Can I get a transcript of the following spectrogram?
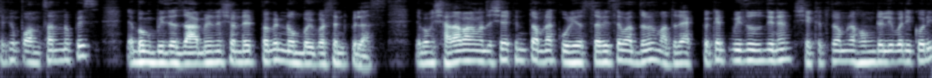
থেকে পঞ্চান্ন পিস এবং বীজের জার্মিনেশন রেট পাবেন নব্বই পার্সেন্ট প্লাস এবং সারা বাংলাদেশে কিন্তু আমরা কুরিয়ার সার্ভিসের মাধ্যমে মাত্র এক প্যাকেট বীজও যদি নেন সেক্ষেত্রে আমরা হোম ডেলিভারি করি।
